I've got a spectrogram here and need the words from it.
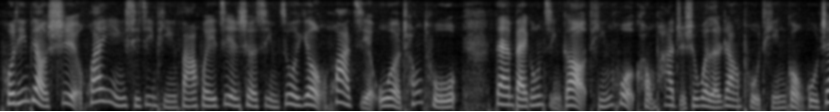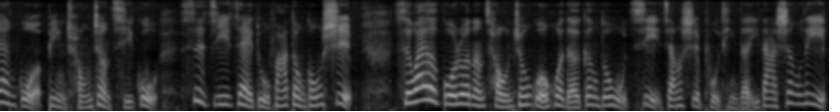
普廷表示欢迎习近平发挥建设性作用，化解乌俄冲突。但白宫警告，停火恐怕只是为了让普廷巩固战果，并重整旗鼓，伺机再度发动攻势。此外，俄国若能从中国获得更多武器，将是普廷的一大胜利。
